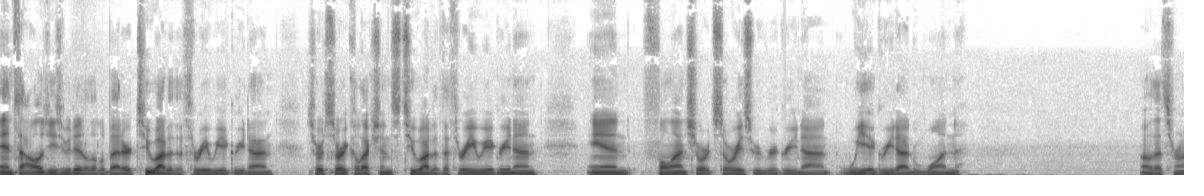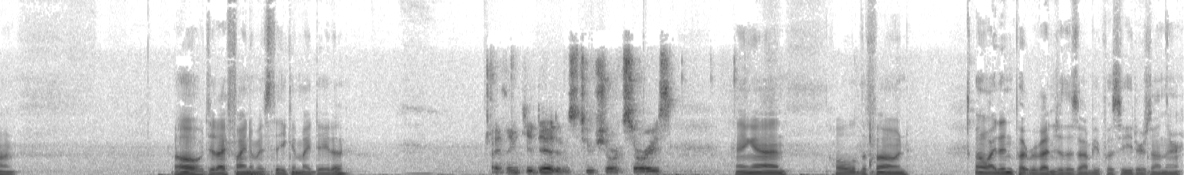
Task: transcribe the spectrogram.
Anthologies we did a little better. Two out of the three we agreed on. Short story collections, two out of the three we agreed on. And full on short stories we agreed on. We agreed on one. Oh, that's wrong. Oh, did I find a mistake in my data? I think you did. It was two short stories. Hang on. Hold the phone. Oh, I didn't put Revenge of the Zombie Pussy Eaters on there.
